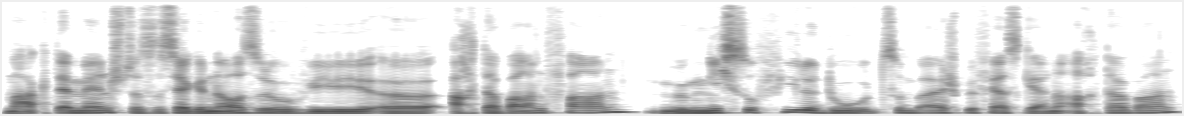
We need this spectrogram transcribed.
mag der Mensch. Das ist ja genauso wie äh, Achterbahnfahren. Mögen nicht so viele. Du zum Beispiel fährst gerne Achterbahn,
